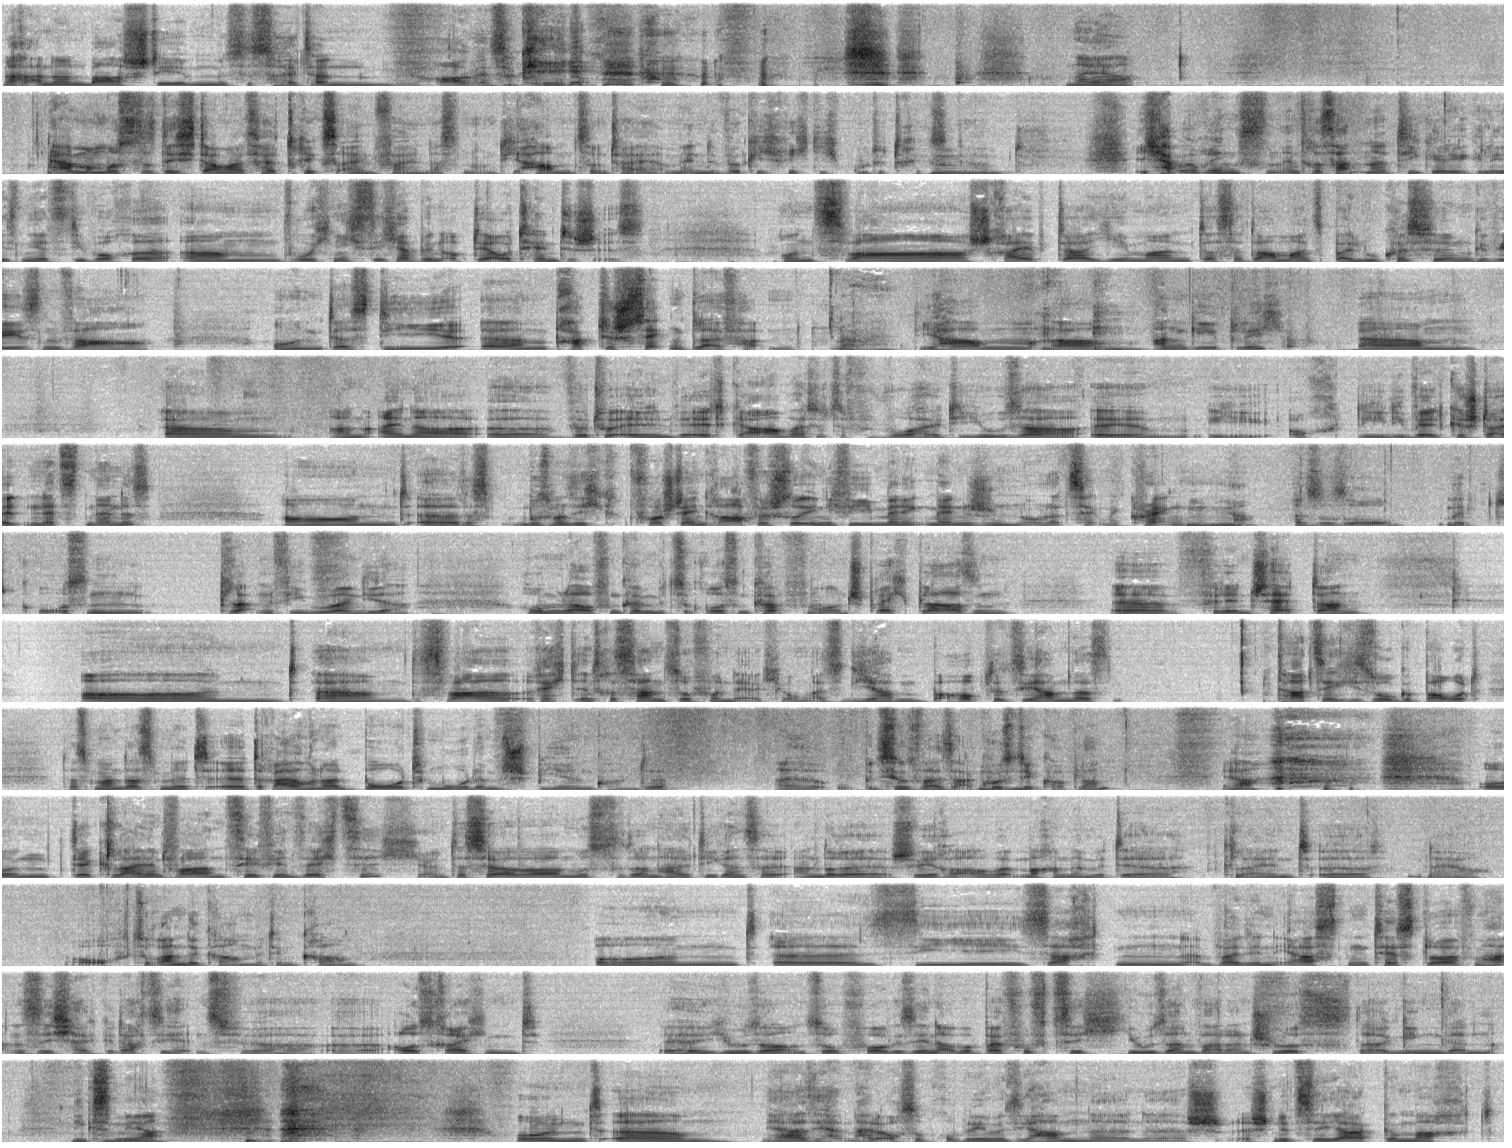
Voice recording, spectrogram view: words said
nach anderen Maßstäben ist es halt dann, ja, ganz okay. naja. Ja, man musste sich damals halt Tricks einfallen lassen und die haben zum Teil am Ende wirklich richtig gute Tricks mhm. gehabt. Ich habe übrigens einen interessanten Artikel gelesen jetzt die Woche, ähm, wo ich nicht sicher bin, ob der authentisch ist. Und zwar schreibt da jemand, dass er damals bei Lucasfilm gewesen war und dass die ähm, praktisch Second Life hatten. Aha. Die haben ähm, angeblich ähm, ähm, an einer äh, virtuellen Welt gearbeitet, wo halt die User ähm, auch die, die Welt gestalten letzten Endes. Und äh, das muss man sich vorstellen, grafisch so ähnlich wie Manic Mansion oder Zack McCracken. Mhm. Ja? Also so mit großen platten Figuren, die da rumlaufen können mit so großen Köpfen und Sprechblasen äh, für den Chat dann. Und ähm, das war recht interessant so von der Erklärung. Also die haben behauptet, sie haben das tatsächlich so gebaut, dass man das mit äh, 300 Baud Modems spielen konnte, äh, beziehungsweise Akustikkopplern. Mhm. Ja. Und der Client war ein C64 und der Server musste dann halt die ganze andere schwere Arbeit machen, damit der Client, äh, naja, auch zurande kam mit dem Kram. Und äh, sie sagten, bei den ersten Testläufen hatten sie sich halt gedacht, sie hätten es für äh, ausreichend äh, User und so vorgesehen, aber bei 50 Usern war dann Schluss, da ging dann nichts mhm. und ähm, ja, sie hatten halt auch so Probleme, sie haben eine, eine Schnitzeljagd gemacht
